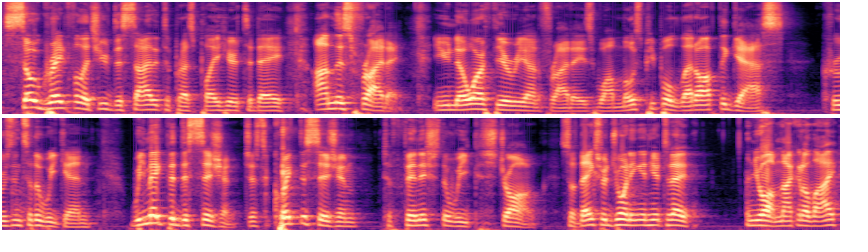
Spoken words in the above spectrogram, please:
So grateful that you've decided to press play here today on this Friday. You know our theory on Fridays. While most people let off the gas, cruise into the weekend, we make the decision, just a quick decision, to finish the week strong. So thanks for joining in here today. And you all, I'm not going to lie,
